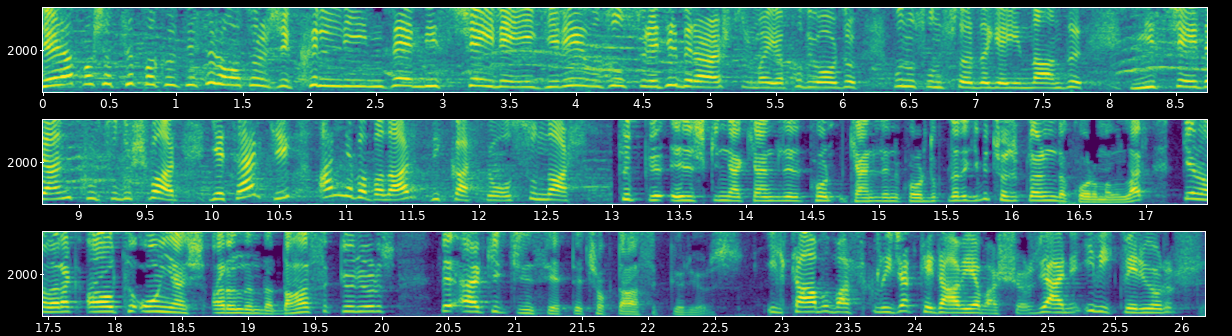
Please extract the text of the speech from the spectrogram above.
Cerrahpaşa Tıp Fakültesi Romatoloji Kliniğinde misçe ile ilgili uzun süredir bir araştırma yapılıyordu. Bunun sonuçları da yayınlandı. Misçe'den kurtuluş var. Yeter ki anne babalar dikkatli olsunlar. Tıpkı erişkinler kendileri kendilerini korudukları gibi çocuklarını da korumalılar. Genel olarak 6-10 yaş aralığında daha sık görüyoruz ve erkek cinsiyette çok daha sık görüyoruz. İltihabı baskılayacak tedaviye başlıyoruz. Yani ivik veriyoruz.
